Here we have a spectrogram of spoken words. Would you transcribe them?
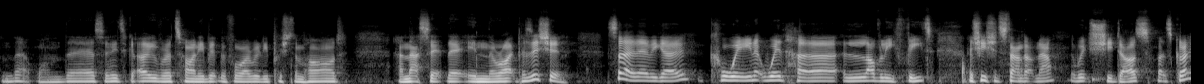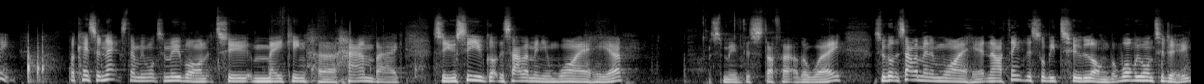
And that one there. So I need to go over a tiny bit before I really push them hard. And that's it, they're in the right position. So there we go, Queen with her lovely feet. And she should stand up now, which she does. That's great. Okay, so next then we want to move on to making her handbag. So you'll see you've got this aluminium wire here. Let's move this stuff out of the way. So we've got this aluminium wire here. Now I think this will be too long, but what we want to do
